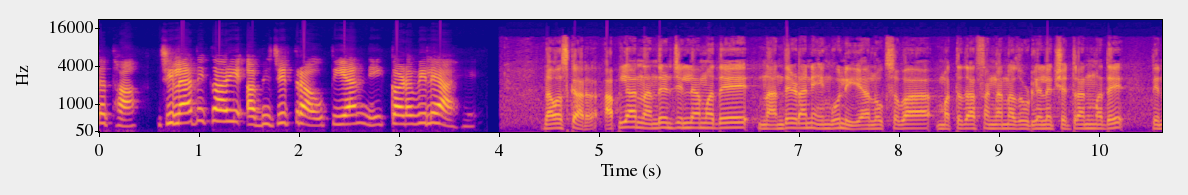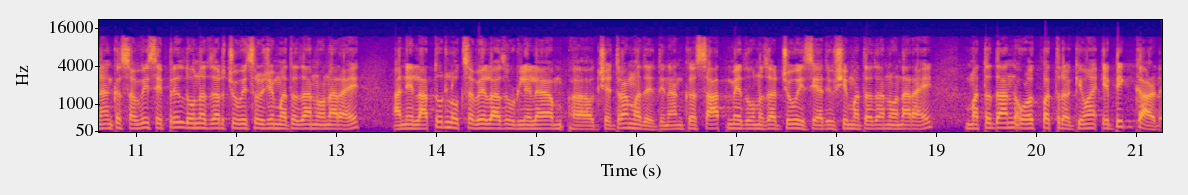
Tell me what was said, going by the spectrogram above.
तथा जिल्हाधिकारी अभिजित राऊत यांनी कळविले आहे. नमस्कार. आपल्या नांदेड जिल्ह्यामध्ये नांदेड आणि हिंगोली या लोकसभा मतदारसंघांना जोडलेल्या क्षेत्रांमध्ये दिनांक सव्वीस एप्रिल दोन हजार चोवीस रोजी मतदान होणार आहे आणि लातूर लोकसभेला जोडलेल्या क्षेत्रामध्ये दिनांक सात मे दोन हजार चोवीस या दिवशी मतदान होणार आहे. मतदान ओळखपत्र किंवा एपिक कार्ड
